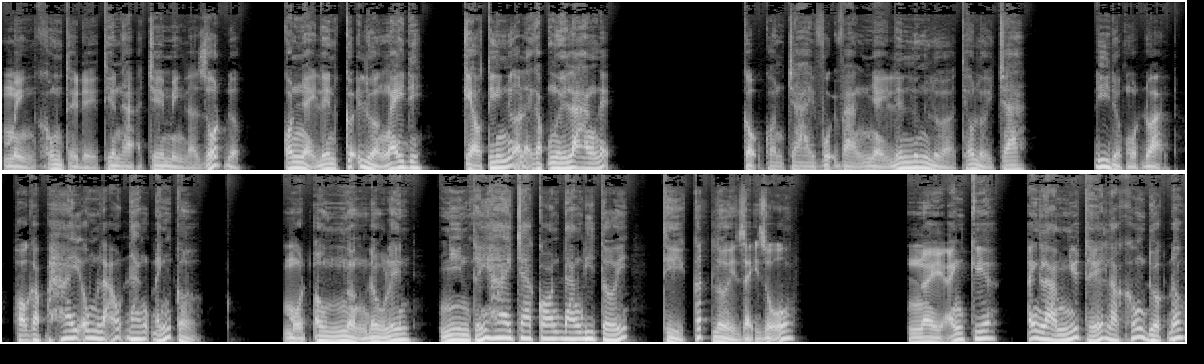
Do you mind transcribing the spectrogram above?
Mình không thể để thiên hạ chê mình là rốt được. Con nhảy lên cưỡi lửa ngay đi, kẻo tí nữa lại gặp người làng đấy. Cậu con trai vội vàng nhảy lên lưng lửa theo lời cha. Đi được một đoạn, họ gặp hai ông lão đang đánh cờ. Một ông ngẩng đầu lên, nhìn thấy hai cha con đang đi tới, thì cất lời dạy dỗ. Này anh kia, anh làm như thế là không được đâu.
